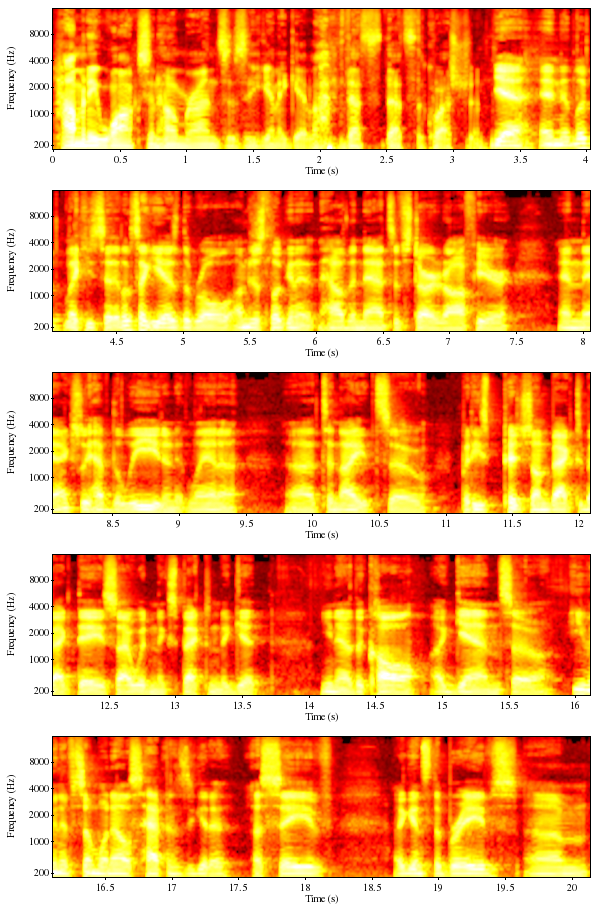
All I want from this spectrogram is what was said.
how many walks and home runs is he going to give up? That's that's the question. Yeah, and it looked like you said, it looks like he has the role. I'm just looking at how the Nats have started off here, and they actually have the lead in Atlanta uh, tonight. So, but he's pitched on back-to-back days, so I wouldn't expect him to get, you know, the call again. So even if someone else happens to get a, a save against the Braves, um,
